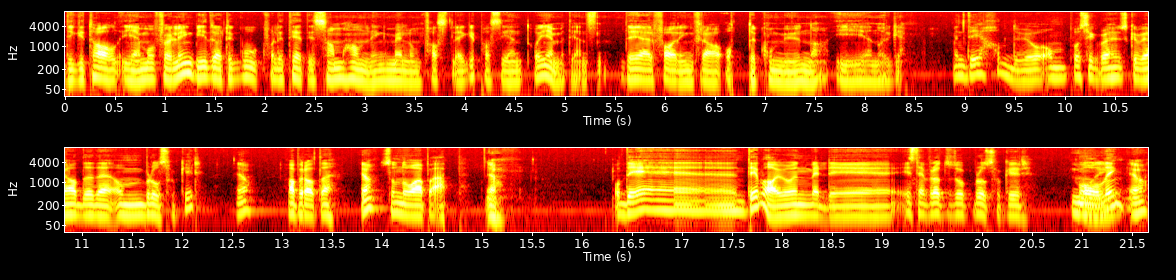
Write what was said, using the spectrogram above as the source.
digital hjemmeoppfølging bidrar til god kvalitet i samhandling mellom fastlege, pasient og hjemmetjenesten. Det er erfaring fra åtte kommuner i Norge. Men det hadde vi jo om på sykepleien. Husker vi hadde det om blodsukkerapparatet, Ja. ja. som nå er på app. ja. Og det, det var jo en veldig Istedenfor at du tok blodsukkermåling, Ja.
